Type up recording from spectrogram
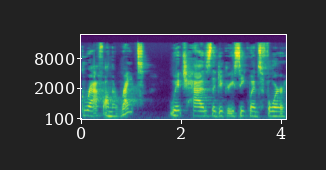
graph on the right, which has the degree sequence 4,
